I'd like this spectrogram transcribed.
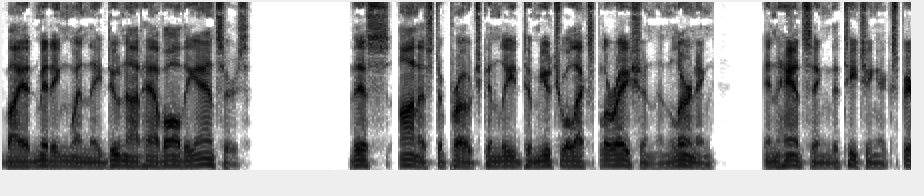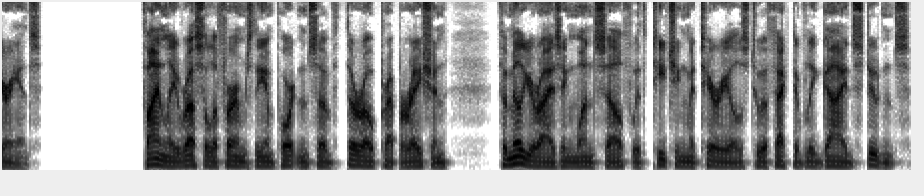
by admitting when they do not have all the answers. This honest approach can lead to mutual exploration and learning, enhancing the teaching experience. Finally, Russell affirms the importance of thorough preparation, familiarizing oneself with teaching materials to effectively guide students.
